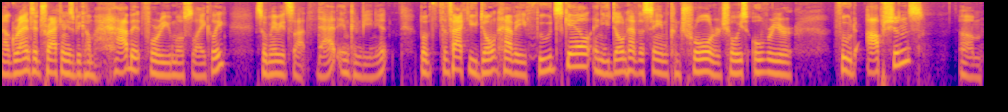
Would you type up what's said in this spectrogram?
Now, granted, tracking has become a habit for you most likely, so maybe it's not that inconvenient. But the fact you don't have a food scale and you don't have the same control or choice over your food options, um,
